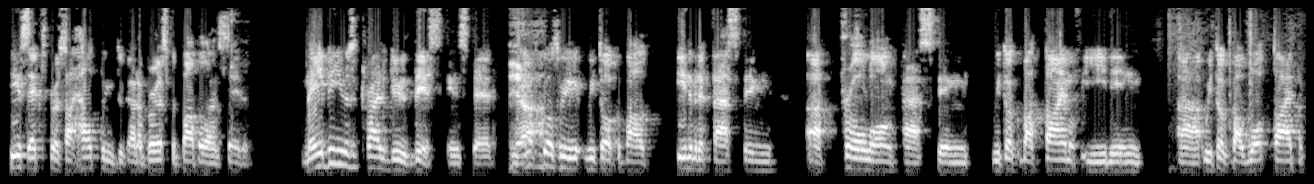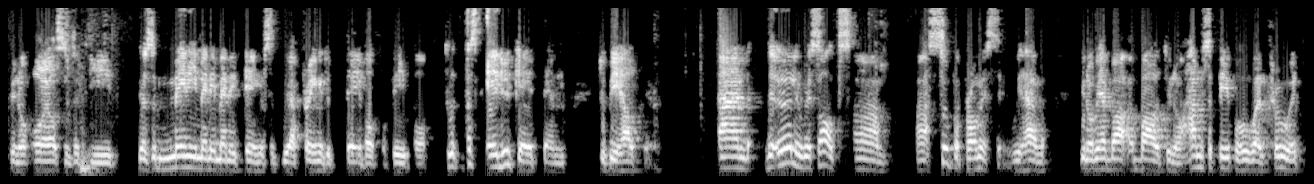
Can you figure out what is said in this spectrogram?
these experts are helping to kind of burst the bubble and say that maybe you should try to do this instead. Yeah. And of course, we, we talk about intermittent fasting, uh, prolonged fasting. We talk about time of eating. Uh, we talk about what type of you know oils to eat. There's many, many, many things that we are bringing to the table for people to just educate them to be healthier. And the early results um, are super promising. We have, you know, we have about, about you know hundreds of people who went through it.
